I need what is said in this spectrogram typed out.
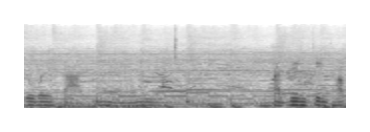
ดูบรรยากาศแหมมันอากาศดีจริงครับ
